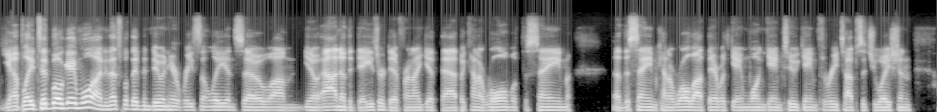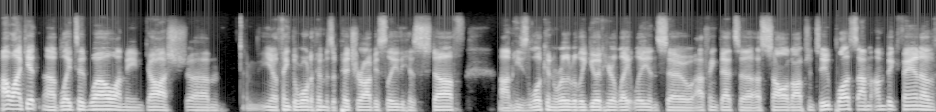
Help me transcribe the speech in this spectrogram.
you got played Tidwell game one, and that's what they've been doing here recently. And so, um, you know, I know the days are different. I get that, but kind of rolling with the same uh, the same kind of rollout there with game one, game two, game three type situation. I like it. Uh, Blade Tidwell. I mean, gosh, um, you know, think the world of him as a pitcher. Obviously, his stuff. Um, he's looking really, really good here lately, and so I think that's a, a solid option too. Plus, I'm I'm a big fan of.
